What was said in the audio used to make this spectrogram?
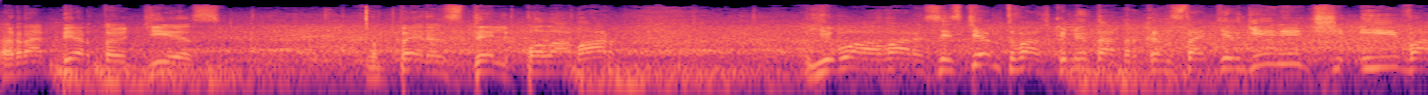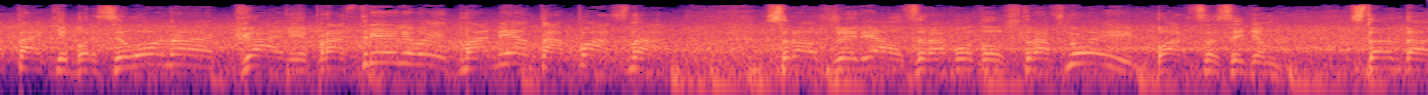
Роберто Диас Перес Дель Паламар. Его авар-ассистент, ваш комментатор Константин Генич. И в атаке Барселона Гави простреливает. Момент опасно. Сразу же Реал заработал штрафной. Барса с этим стандарт,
